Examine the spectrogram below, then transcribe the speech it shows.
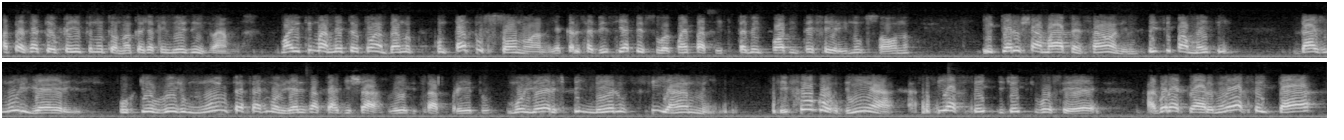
apesar que eu creio que não estou não, que eu já fiz meus exames, mas ultimamente eu estou andando com tanto sono, Ana, e eu quero saber se a pessoa com hepatite também pode interferir no sono. E quero chamar a atenção, principalmente das mulheres, porque eu vejo muitas essas mulheres atrás de chá verde, chá preto. Mulheres, primeiro, se amem. Se for gordinha, se aceite do jeito que você é. Agora, é claro, não é aceitar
